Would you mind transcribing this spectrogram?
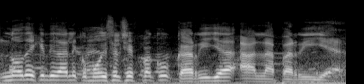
no dejen de darle, como dice el chef Paco, carrilla a la parrilla.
